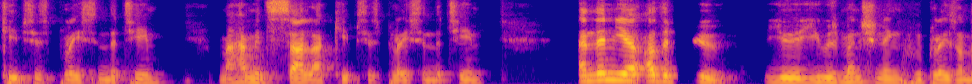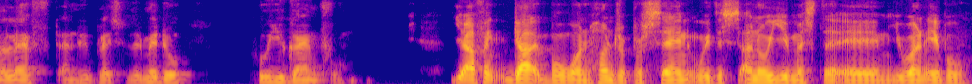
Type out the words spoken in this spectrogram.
keeps his place in the team. Mohamed Salah keeps his place in the team. And then your other two, you you was mentioning who plays on the left and who plays through the middle. Who are you going for? Yeah, I think Gakpo one hundred percent. We just I know you missed it. Um, you weren't able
